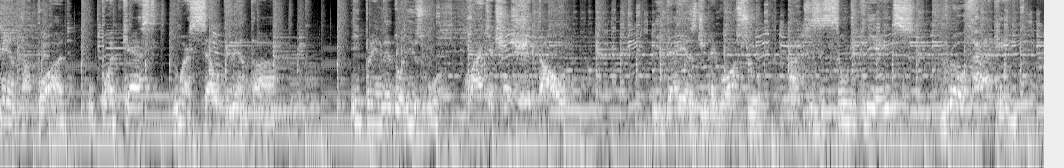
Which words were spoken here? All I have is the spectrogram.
Pimenta Pod, o podcast do Marcelo Pimenta. Empreendedorismo, marketing digital, ideias de negócio, aquisição de clientes, growth hacking.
